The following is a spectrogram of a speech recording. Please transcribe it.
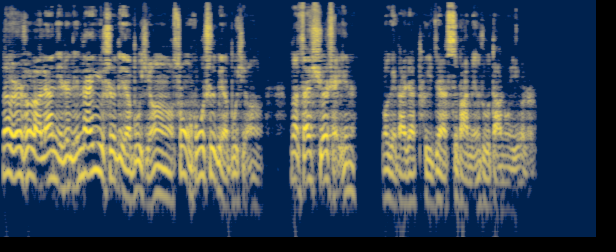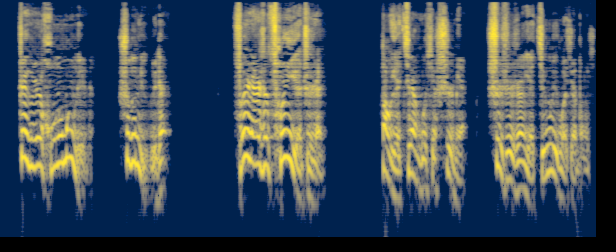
那有人说：“老梁，你这林黛玉似的也不行，孙悟空似的也不行，那咱学谁呢？”我给大家推荐四大名著当中一个人。这个人《红楼梦》里的是个女的，虽然是村野之人，倒也见过些世面，事实上也经历过些东西。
